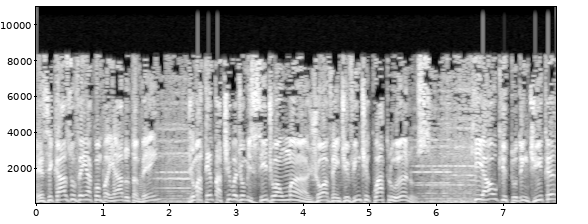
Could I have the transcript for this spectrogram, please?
Esse caso vem acompanhado também de uma tentativa de homicídio a uma jovem de 24 anos, que ao que tudo indica,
